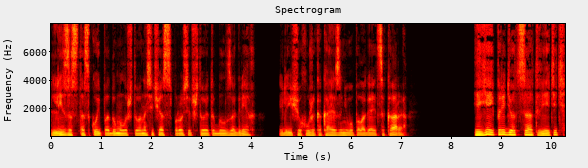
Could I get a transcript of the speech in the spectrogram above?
Лиза с тоской подумала, что она сейчас спросит, что это был за грех, или еще хуже, какая за него полагается кара. И ей придется ответить,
